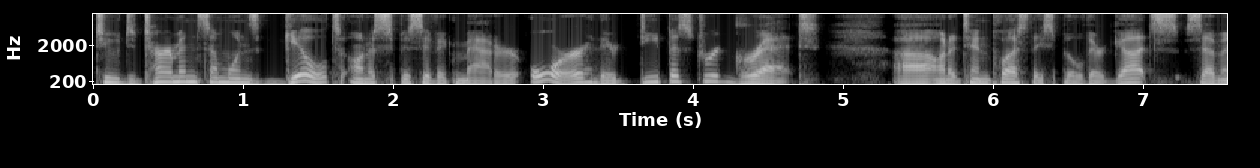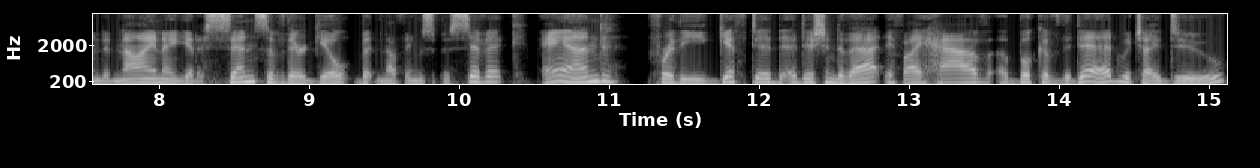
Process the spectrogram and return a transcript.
to determine someone's guilt on a specific matter or their deepest regret. Uh, on a 10 plus, they spill their guts. 7 to 9, I get a sense of their guilt, but nothing specific. And for the gifted addition to that, if I have a Book of the Dead, which I do,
